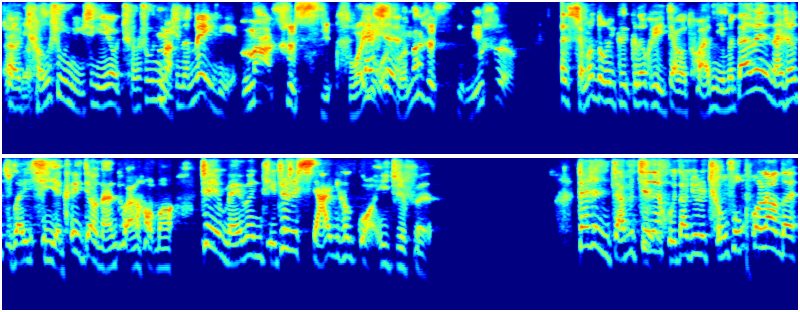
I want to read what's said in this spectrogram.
呃，成熟女性也有成熟女性的魅力。那是形，所以我说那是形式。什么东西可都可以叫个团，你们单位的男生组在一起也可以叫男团，好吗？这也没问题，这是狭义和广义之分。但是你咱们现在回到就是乘风破浪的，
